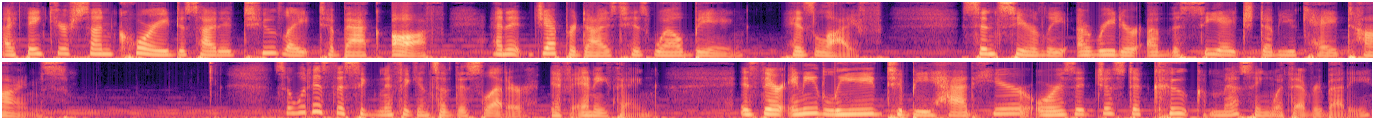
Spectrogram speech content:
I think your son Corey decided too late to back off, and it jeopardized his well being, his life. Sincerely, a reader of the Chilliwack Times. So, what is the significance of this letter, if anything? Is there any lead to be had here, or is it just a kook messing with everybody?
